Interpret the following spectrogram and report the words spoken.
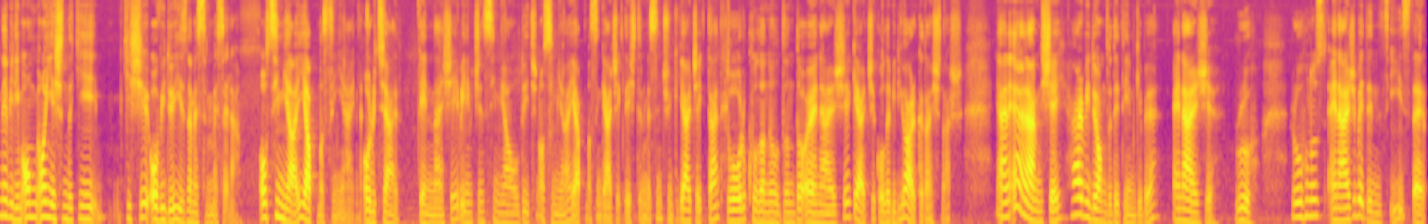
Ne bileyim 10, 10 yaşındaki kişi o videoyu izlemesin mesela. O simyayı yapmasın yani. O ritüel denilen şey benim için simya olduğu için o simyayı yapmasın, gerçekleştirmesin. Çünkü gerçekten doğru kullanıldığında o enerji gerçek olabiliyor arkadaşlar. Yani en önemli şey her videomda dediğim gibi enerji, ruh. Ruhunuz, enerji bedeniniz iyiyse,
